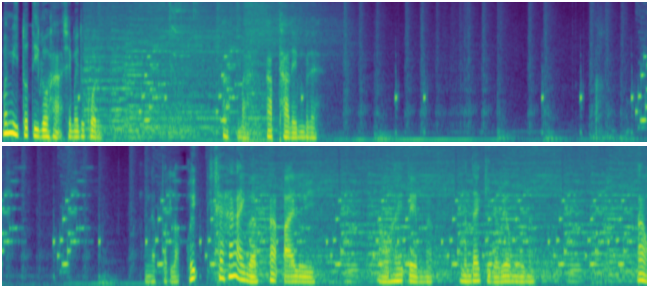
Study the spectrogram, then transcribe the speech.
มันมีตัวตีโลหะใช่ไหมทุกคนมาอัพทาเลนไปเลยนะปลดล็อก เฮ้ย แค่ห้าเองเหรออะไปลุย เอาให้เต็มนะมันได้กี่เลเวลไม่รู้นะ อ้าว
